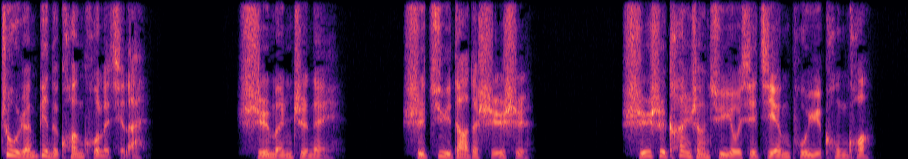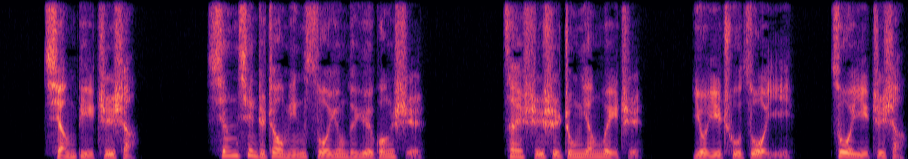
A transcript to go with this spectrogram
骤然变得宽阔了起来。石门之内是巨大的石室。石室看上去有些简朴与空旷，墙壁之上镶嵌着照明所用的月光石，在石室中央位置有一处座椅，座椅之上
